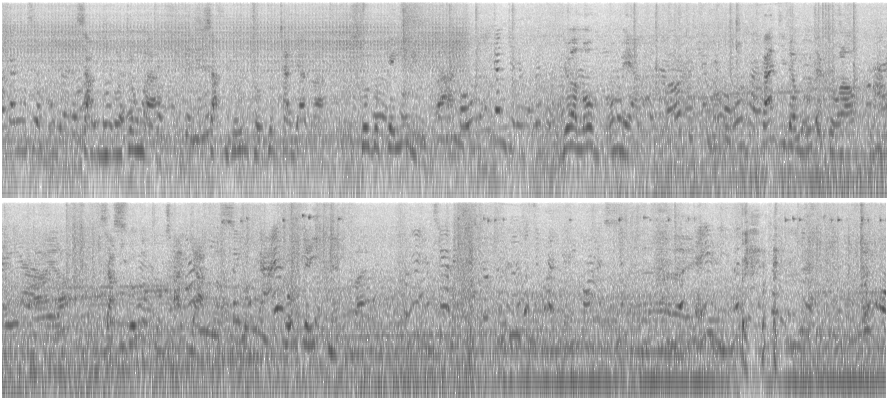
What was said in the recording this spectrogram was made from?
十二個鐘啊，十個鐘做足七日啊，做咗幾年啦。跟住你冇得做。你話攞唔攞命啊？跟住就冇得做咯。係啊。係啦，十二個鐘做七日，做幾年啦。咁樣車你接咗出嚟，我識得幾講嘅，幾年都做唔出。咁我話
